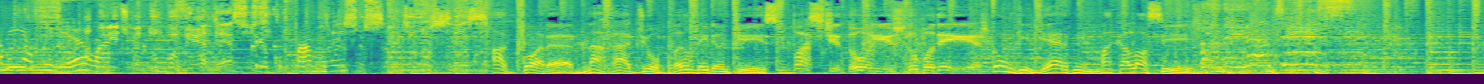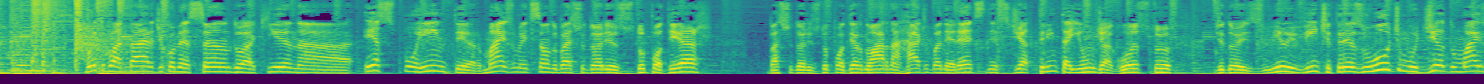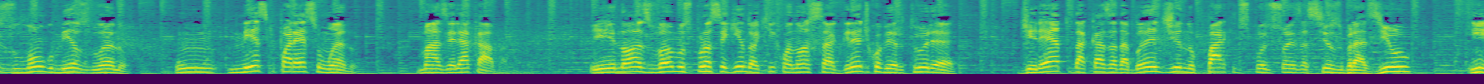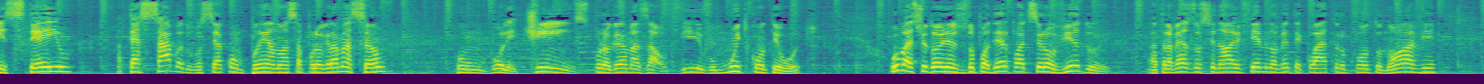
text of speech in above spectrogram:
Na minha opinião, a política do governo se preocupar muito. Agora, na Rádio Bandeirantes, Bastidores do Poder, com Guilherme Macalossi. Bandeirantes. Muito boa tarde, começando aqui na Expo Inter, mais uma edição do Bastidores do Poder. Bastidores do Poder no ar na Rádio Bandeirantes, nesse dia 31 de agosto de 2023, o último dia do mais longo mês do ano. Um mês que parece um ano, mas ele acaba. E nós vamos prosseguindo aqui com a nossa grande cobertura direto da Casa da Band no Parque de Exposições Assis Brasil, em Esteio. Até sábado você acompanha a nossa programação com boletins, programas ao vivo, muito conteúdo. O Bastidores do Poder pode ser ouvido através do sinal FM 94.9,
